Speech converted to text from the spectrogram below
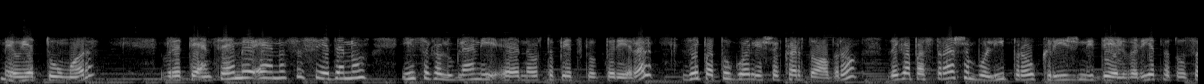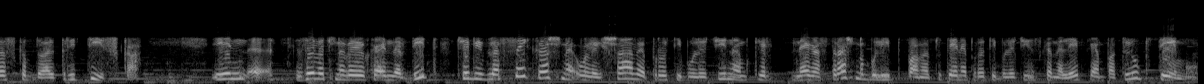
imel je tumor, vretence je imel eno sesedeno in so ga v Ljubljani eh, na ortopedski operirali. Zdaj pa to gor je še kar dobro, zdaj ga pa strašno boli prav križni del, verjetno to vse skup dol pritiska. In eh, zdaj več ne vejo, kaj narediti. Če bi bila vse kakšne olejšave proti bolečinam, ker njega strašno boli, pa ima tudi ene protibolečinske nalepke, ampak kljub temu,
